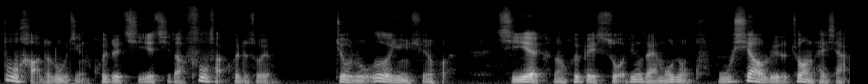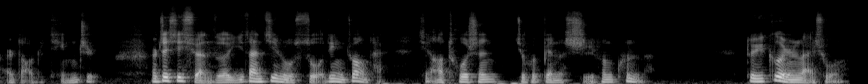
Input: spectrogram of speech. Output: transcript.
不好的路径会对企业起到负反馈的作用，就如厄运循环，企业可能会被锁定在某种无效率的状态下，而导致停滞。而这些选择一旦进入锁定状态，想要脱身就会变得十分困难。对于个人来说，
